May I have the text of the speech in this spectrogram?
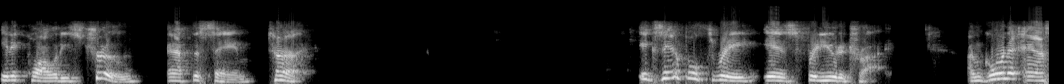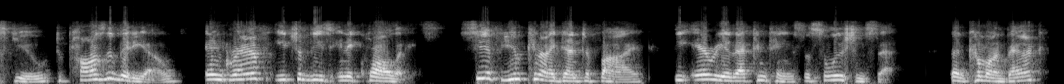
inequalities true at the same time. Example three is for you to try. I'm going to ask you to pause the video and graph each of these inequalities. See if you can identify the area that contains the solution set. Then come on back.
